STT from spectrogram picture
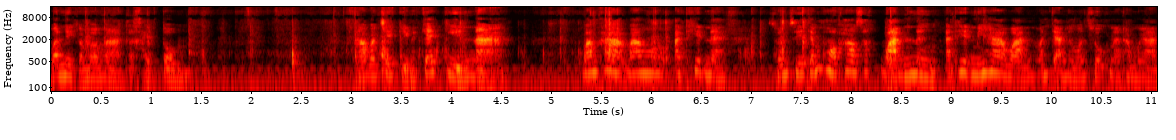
วันนี้กับมาม่าก็ไข่ต้มถามว่าแกกินแกกินน่ะบางค่ะบางอาทิตย์เนี่ยสมศรีจะห่อข้าวสักวันหนึ่งอาทิตย์มีห้าวันวันจันทร์ถึงวันศุกร์นะทำงาน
